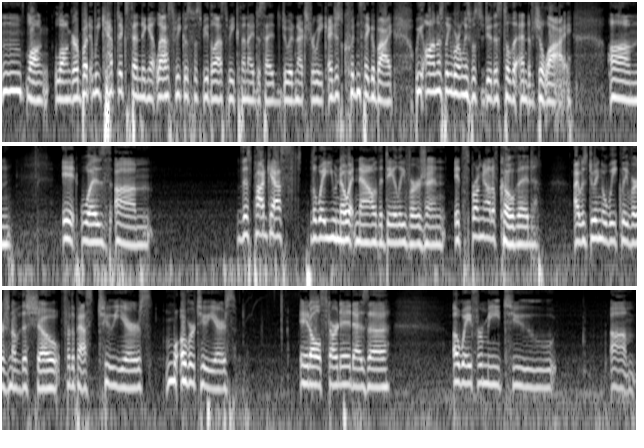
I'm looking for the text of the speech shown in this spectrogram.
mm, long longer, but we kept extending it. Last week was supposed to be the last week, then I decided to do it an extra week. I just couldn't say goodbye. We honestly were only supposed to do this till the end of July. Um, it was um, this podcast, the way you know it now, the daily version. It sprung out of COVID. I was doing a weekly version of this show for the past two years, over two years it all started as a a way for me to um,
